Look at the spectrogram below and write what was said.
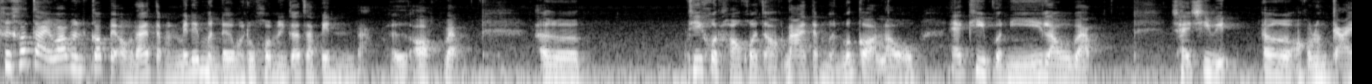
คือเข้าใจว่ามันก็ไปออกได้แต่มันไม่ได้เหมือนเดิมอะทุกคนมันก็จะเป็นแบบ เออออกแบบ เออที่คนท้องควรจะออกได้ แต่เหมือนเมื่อก่อนเราแอคทีฟกว่านี้เราแบบใช้ชีวิต เออออกกำลังกาย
